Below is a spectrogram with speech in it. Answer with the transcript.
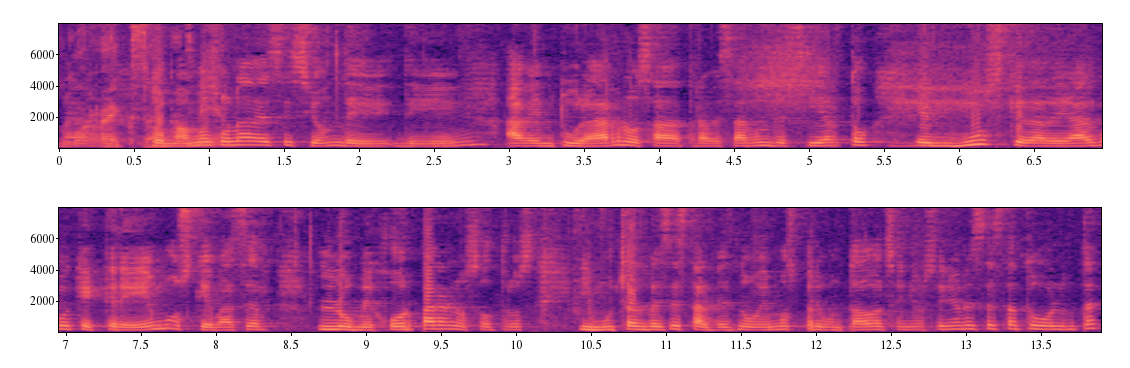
Correcto. Tomamos una decisión de, aventurarnos a atravesar un desierto en búsqueda de algo que creemos que va a ser lo mejor para nosotros y muchas veces tal vez no hemos preguntado al Señor, Señor, ¿es esta tu voluntad?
